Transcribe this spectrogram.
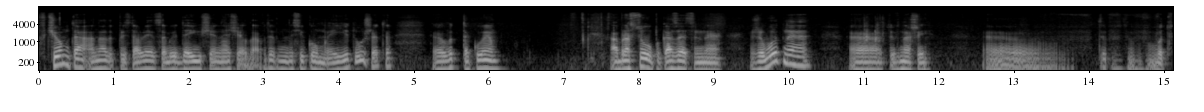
в чем-то она представляет собой дающее начало. А вот это насекомое етуш, это э, вот такое образцово-показательное животное э, в нашей э, вот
